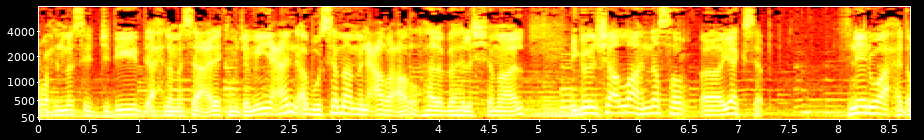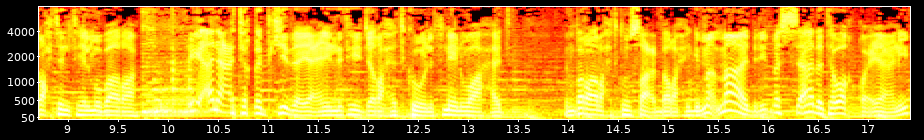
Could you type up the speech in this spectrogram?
روح المسجد الجديد أحلى مساء عليكم جميعا. أبو سما من عرعر. هلا بأهل الشمال. يقول إن شاء الله النصر آه، يكسب. اثنين واحد راح تنتهي المباراة. هي أنا أعتقد كذا يعني النتيجة راح تكون اثنين واحد. المباراة راح تكون صعبة راح ما, ما أدري بس هذا توقع يعني.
